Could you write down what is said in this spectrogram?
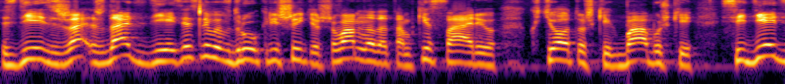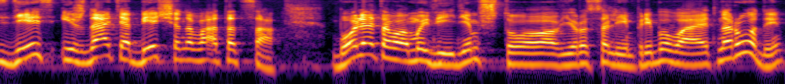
здесь, ждать здесь. Если вы вдруг решите, что вам надо там к Кесарию, к тетушке, к бабушке, сидеть здесь и ждать обещанного от Отца. Более того, мы видим, что в Иерусалим прибывают народы,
